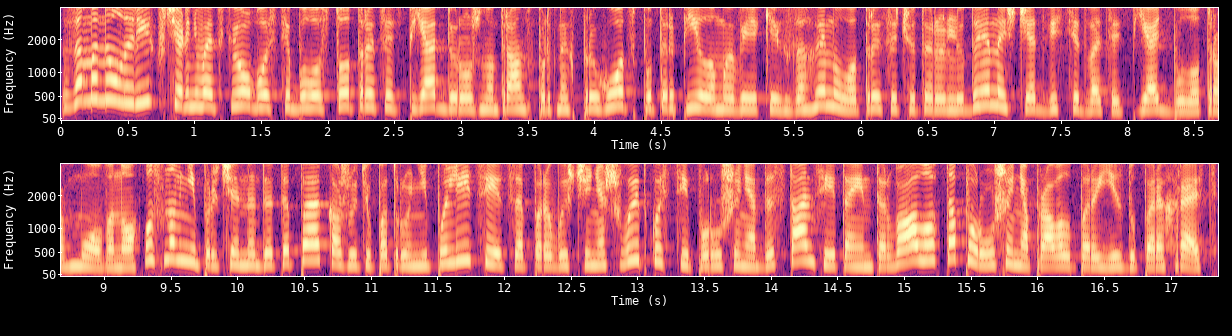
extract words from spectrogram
За минулий рік в Чернівецькій області було 135 дорожньо-транспортних пригод з потерпілими, в яких загинуло 34 людини, ще 225 було травмовано. Основні причини ДТП, кажуть у патрульній поліції, це перевищення швидкості, порушення дистанції та інтервалу та порушення правил переїзду перехресть.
